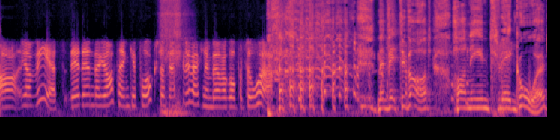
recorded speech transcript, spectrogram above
Ja, jag vet. Det är det enda jag tänker på också, så jag skulle verkligen behöva gå på toa. Men vet du vad? Har ni en trädgård?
